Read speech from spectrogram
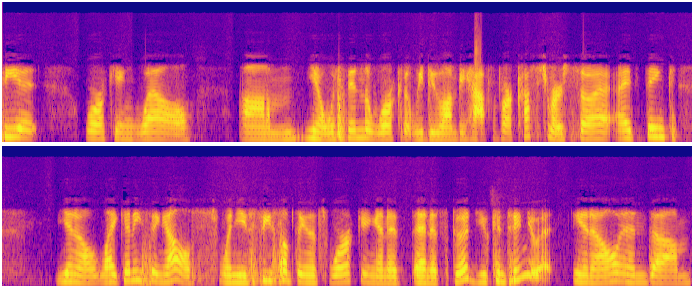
see it working well. Um, you know, within the work that we do on behalf of our customers. So I, I think you know, like anything else, when you see something that's working and it and it's good, you continue it, you know, and um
